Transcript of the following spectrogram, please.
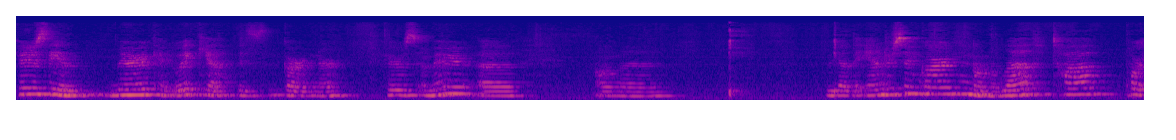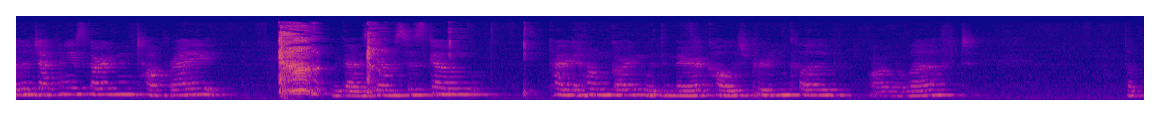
Here's the American, Uekiya is gardener. Here's Amer, uh, on the, we got the Anderson garden on the left, top, Portland Japanese garden, top right. We got a San Francisco private home garden with the Merritt College Pruning Club on the left. The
